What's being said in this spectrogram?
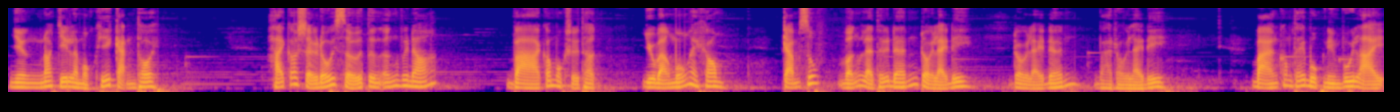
nhưng nó chỉ là một khía cạnh thôi hãy có sự đối xử tương ứng với nó. Và có một sự thật, dù bạn muốn hay không, cảm xúc vẫn là thứ đến rồi lại đi, rồi lại đến và rồi lại đi. Bạn không thể buộc niềm vui lại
